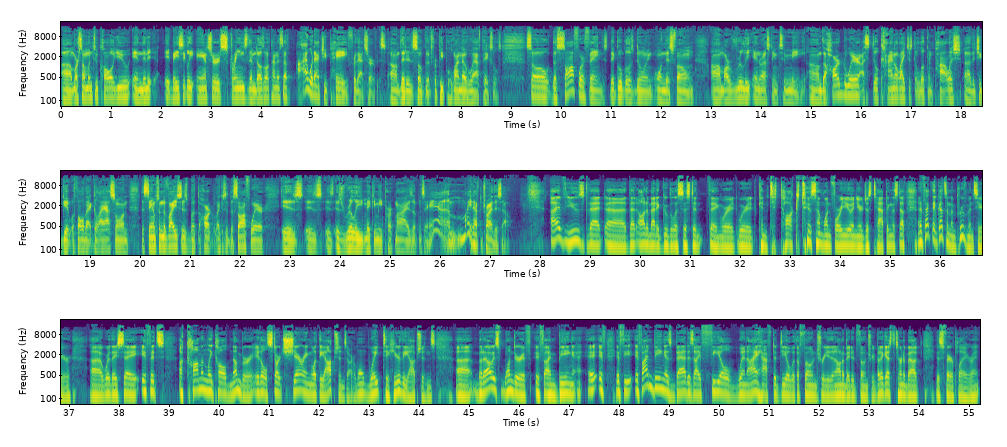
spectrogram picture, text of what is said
um, or someone to call you and then it, it basically answers, screens them, does all kind of stuff. I would actually pay for that service. Um, that is so good for people who I know who have pixels. So the software things that Google is doing on this phone um, are really interesting to me. Um, the hardware, I still kind of like just the look and polish uh, that you get with all that glass on the Samsung devices, but the hard, like I said, the software is is is is really making me perk my eyes up and say, yeah, I might have to try this out. I've used that uh, that automatic Google Assistant thing where it where it can t- talk to someone for you and you're just tapping the stuff. And in fact, they've got some improvements here uh, where they say if it's a commonly called number, it'll start sharing what the options are. It won't wait to hear the options. Uh, but I always wonder if if I'm being if if the if I'm being as bad as I feel when I have to deal with a phone tree, an automated phone tree. But I guess the turnabout is fair play, right? Right.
